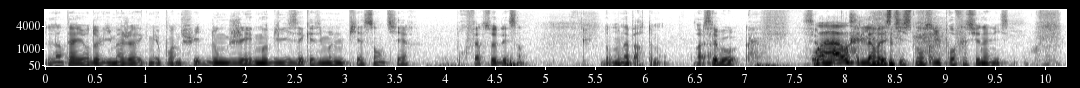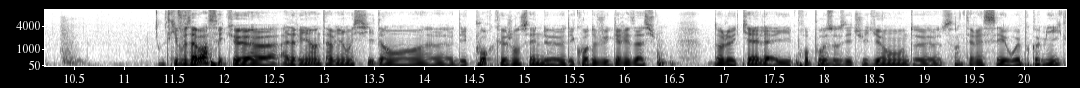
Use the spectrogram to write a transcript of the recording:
l'intérieur de l'image avec mes points de fuite. Donc j'ai mobilisé quasiment une pièce entière pour faire ce dessin dans mon appartement. Voilà. C'est beau. C'est beau. Waouh. C'est de l'investissement, c'est du professionnalisme. Ce qu'il faut savoir, c'est que euh, Adrien intervient aussi dans euh, des cours que j'enseigne, de- des cours de vulgarisation, dans lesquels il propose aux étudiants de s'intéresser aux webcomics,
